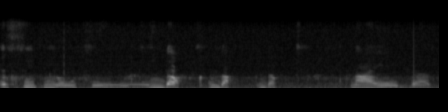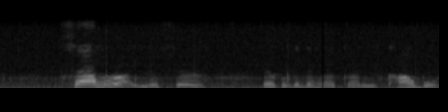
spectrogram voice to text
SCP-02. Duck, duck, duck. Ate that. Samurai, yes sir. Better go get the here. Cowboy.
